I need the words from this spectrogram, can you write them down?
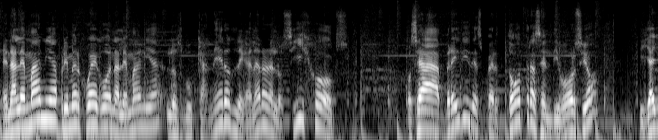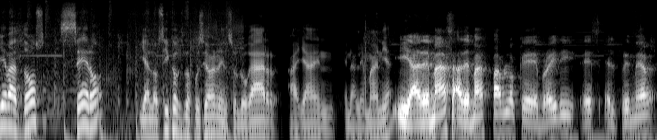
En Alemania, primer juego en Alemania, los bucaneros le ganaron a los Seahawks. O sea, Brady despertó tras el divorcio y ya lleva 2-0 y a los Seahawks los pusieron en su lugar allá en, en Alemania. Y además, además, Pablo, que Brady es el primer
